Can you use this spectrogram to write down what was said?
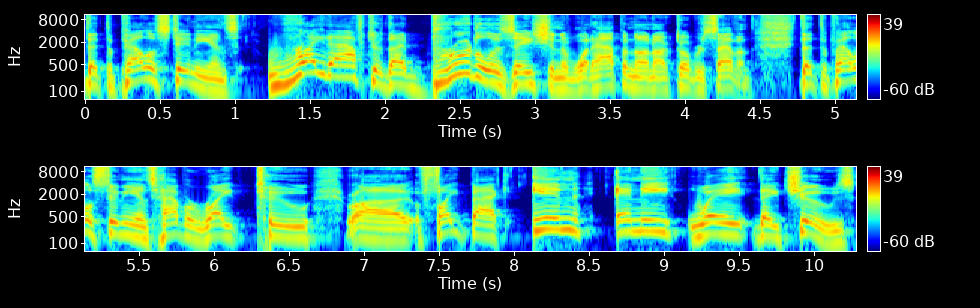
that the Palestinians, right after that brutalization of what happened on October 7th, that the Palestinians have a right to uh, fight back in any way they choose,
